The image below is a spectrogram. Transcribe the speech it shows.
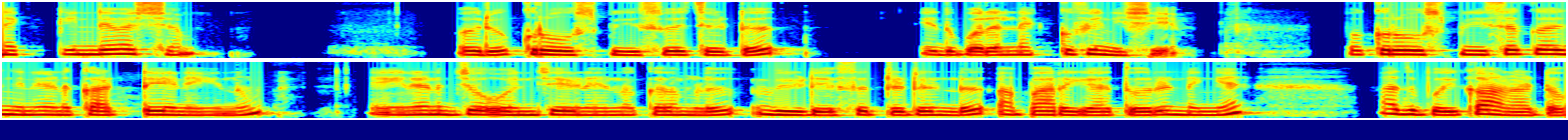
നെക്കിന്റെ വശം ഒരു ക്രോസ് പീസ് വെച്ചിട്ട് ഇതുപോലെ നെക്ക് ഫിനിഷ് ചെയ്യാം. അപ്പോൾ ക്രോസ് പീസൊക്കെ എങ്ങനെയാണ് കട്ട് ചെയ്യണേന്നും എങ്ങനെയാണ് ജോയിൻ ചെയ്യണേന്നൊക്കെ നമ്മൾ വീഡിയോസ് ഇട്ടിട്ടുണ്ട്. അപ്പോൾ അറിയാത്തവരുണ്ടെങ്കിൽ അത് പോയി കാണാം കേട്ടോ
